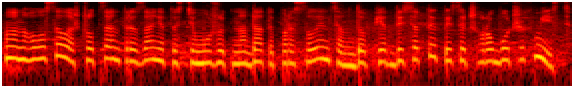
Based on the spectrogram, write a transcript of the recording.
Вона наголосила, що центри зайнятості можуть надати переселенцям до 50 тисяч робочих місць.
